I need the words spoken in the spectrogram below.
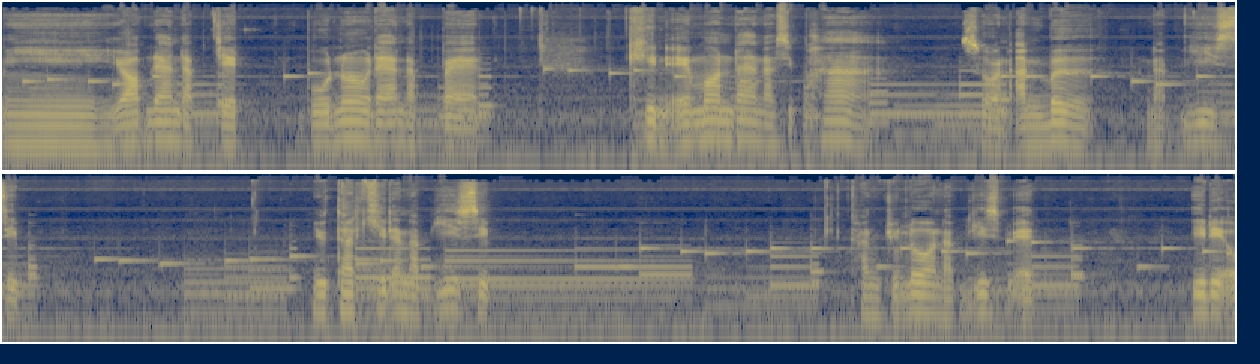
มียอบได้อันดับ 7 บูโน่ได้อันดับ 8 คินเอมอนได้อันดับ 15 ส่วนอันเบอร์อันดับ 20 ยูทัสคิดอันดับ 20 คันจูโรอันดับ 21 อีเดโอ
